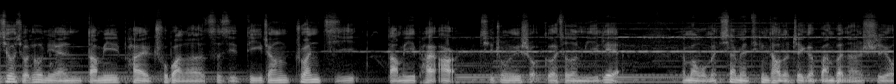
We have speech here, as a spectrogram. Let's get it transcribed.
一九九六年，达米派出版了自己第一张专辑《达米派二》，其中有一首歌叫做《迷恋》。那么我们下面听到的这个版本呢，是由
